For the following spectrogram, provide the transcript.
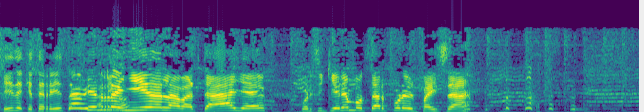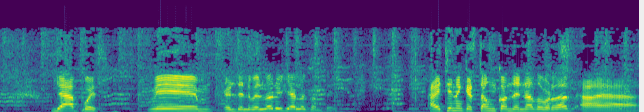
¿Sí? ¿De qué te ríes? Está bien amigo? reñida la batalla, ¿eh? Por si quieren votar por el Faisán. ya, pues. eh, el del velorio ya lo conté. Ahí tienen que estar un condenado, ¿verdad? A,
